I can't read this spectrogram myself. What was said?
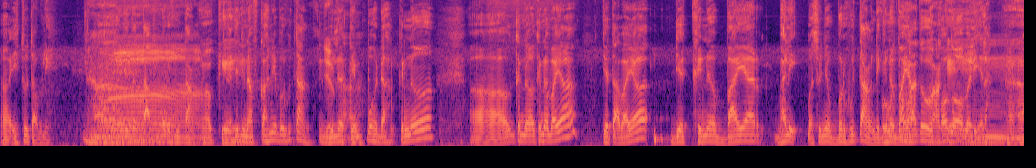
Ha, itu tak boleh. Ha, dia tetap berhutang. Okey. Ha, jadi nafkah ni berhutang. Yep. Bila tempoh dah kena uh, kena kena bayar, dia tak bayar, dia kena bayar balik. Maksudnya berhutang, dia kena Berhutang bayar lah tu, okey. balik lah. Hmm. Ha,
